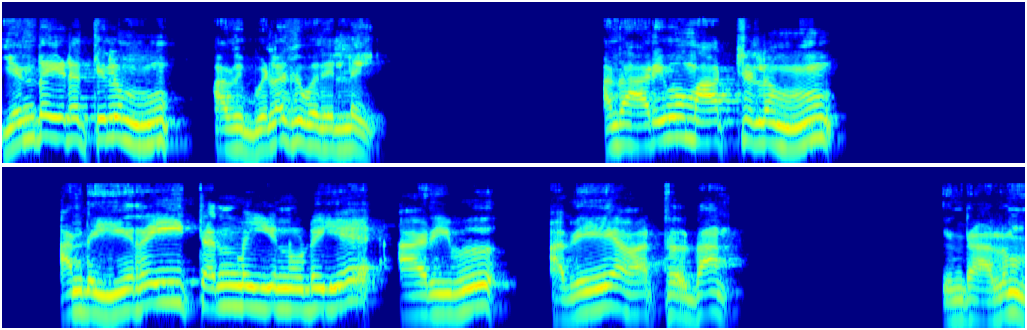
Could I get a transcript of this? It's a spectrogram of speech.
எந்த இடத்திலும் அது விலகுவதில்லை. அந்த அறிவும் ஆற்றலும் அந்த இறை தன்மையினுடைய அறிவு அதே ஆற்றல் தான் என்றாலும்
